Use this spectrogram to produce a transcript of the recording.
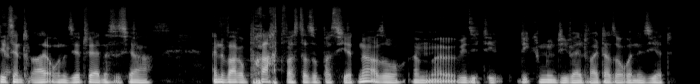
dezentral organisiert werden. Das ist ja eine wahre Pracht, was da so passiert, ne? Also ähm, äh, wie sich die, die Community weltweit da so organisiert.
